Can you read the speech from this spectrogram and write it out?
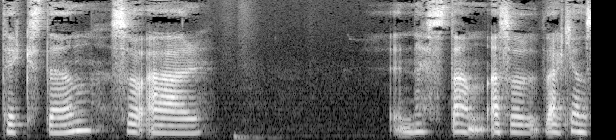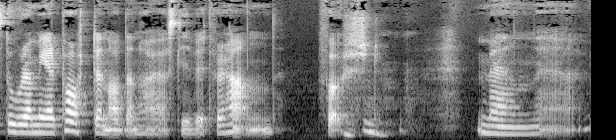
texten så är nästan, alltså verkligen stora merparten av den har jag skrivit för hand först. Mm. Men eh,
